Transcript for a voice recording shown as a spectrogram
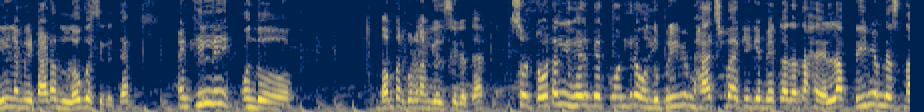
ಇಲ್ಲಿ ನಮಗೆ ಟಾಟಾದ ಲೋಗೋ ಸಿಗುತ್ತೆ. ಅಂಡ್ ಇಲ್ಲಿ ಒಂದು ಬಂಪರ್ ಕೂಡ ನಮ್ಗೆ ಇಲ್ಲಿ ಸಿಗುತ್ತೆ. ಸೊ ಟೋಟಲಿ ಹೇಳಬೇಕು ಅಂದ್ರೆ ಒಂದು ಪ್ರೀಮಿಯಂ ಹ್ಯಾಚ್ ಬ್ಯಾಕಿಗೆ ಬೇಕಾದಂತಹ ಎಲ್ಲ ಪ್ರೀಮಿಯಂನೆಸ್ನ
